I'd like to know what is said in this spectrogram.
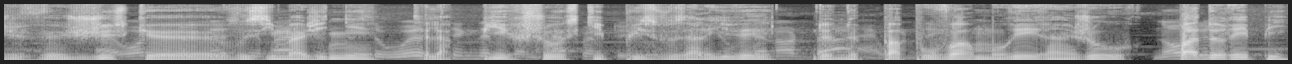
Je veux juste que vous imaginiez, c'est la pire chose qui puisse vous arriver, de ne pas pouvoir mourir un jour, pas de répit.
